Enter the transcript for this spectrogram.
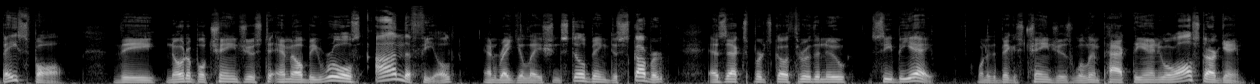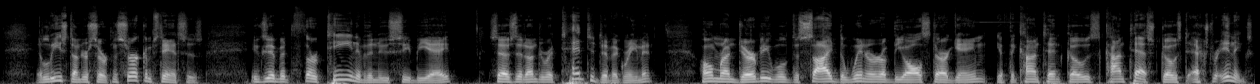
baseball. The notable changes to MLB rules on the field and regulations still being discovered as experts go through the new CBA. One of the biggest changes will impact the annual All Star game, at least under certain circumstances. Exhibit 13 of the new CBA says that under a tentative agreement, Home Run Derby will decide the winner of the All Star game if the content goes, contest goes to extra innings,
